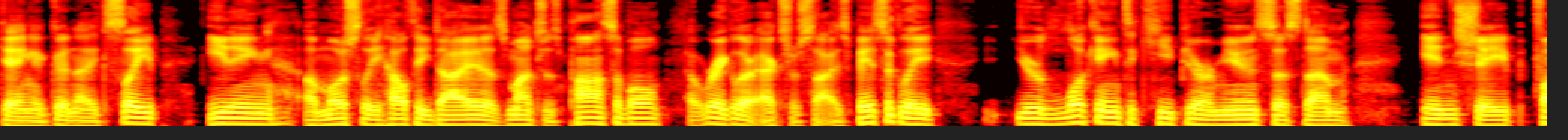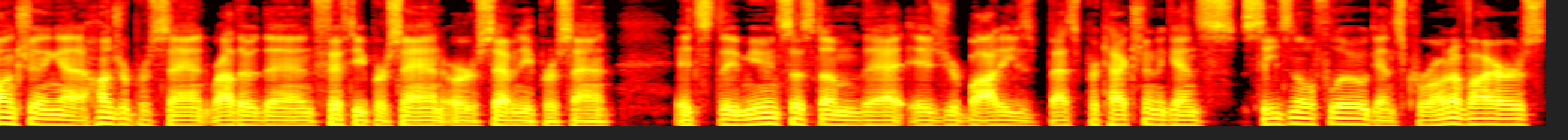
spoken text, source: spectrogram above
getting a good night's sleep, eating a mostly healthy diet as much as possible, regular exercise. Basically, you're looking to keep your immune system in shape, functioning at 100% rather than 50% or 70%. It's the immune system that is your body's best protection against seasonal flu, against coronavirus.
